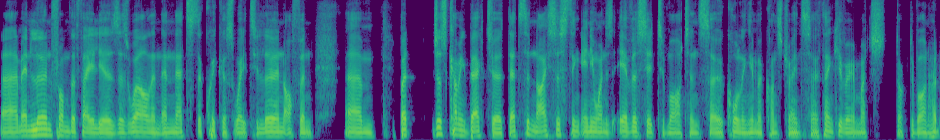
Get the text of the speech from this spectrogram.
um, and learn from the failures as well and, and that's the quickest way to learn often. Um, but just coming back to it, that's the nicest thing anyone has ever said to Martin. So calling him a constraint. So thank you very much, Dr. Barnard.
